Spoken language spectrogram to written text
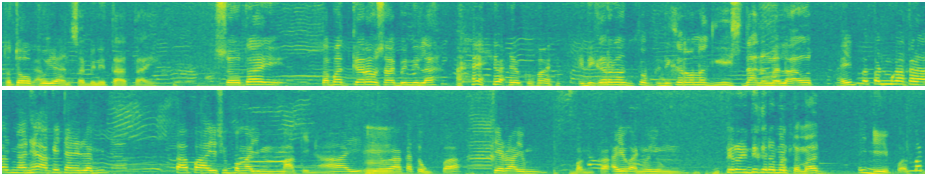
Totoo po yan, sabi ni tatay. So tay, tamad ka raw, sabi nila. Ay, wala ko man. Hindi ka raw, nag, hindi ka raw nag-iisda ng lalaot. Ay, ba- paano makakalaot nga niya? Akit na nilang papaayos ko pa nga yung makina. Ay, Mm. mm. katog pa. Sira yung bangka. Ay, yung ano, yung... Pero hindi ka naman tamad. Ay, di po. Ba't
